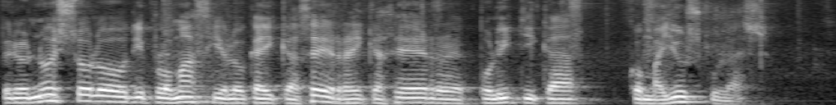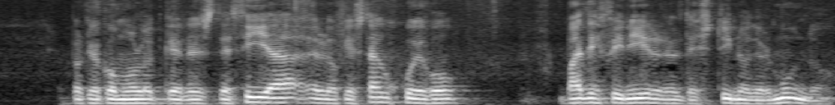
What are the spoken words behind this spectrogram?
Pero no es solo diplomacia lo que hay que hacer, hay que hacer política con mayúsculas, porque como lo que les decía, lo que está en juego va a definir el destino del mundo.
